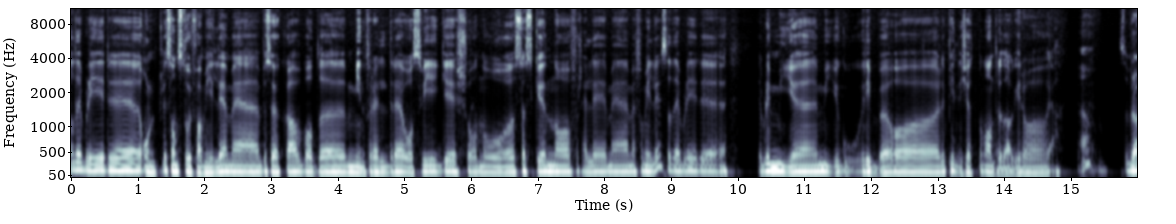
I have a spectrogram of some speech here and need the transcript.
og det blir eh, ordentlig sånn storfamilie med besøk av både mine foreldre og svigers og noe søsken og forskjellig med, med familier. Så det blir, eh, det blir mye, mye god ribbe og litt pinnekjøtt på noen andre dager. og ja. Ja, Så bra.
